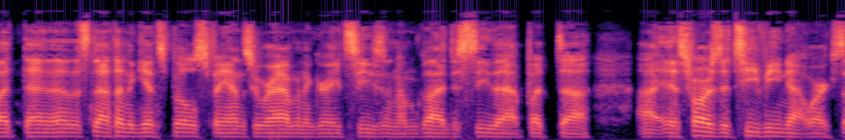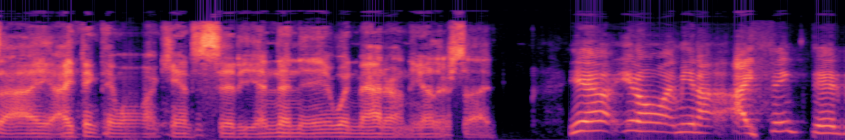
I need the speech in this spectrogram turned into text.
but uh, that's nothing against Bills fans who are having a great season. I'm glad to see that. But uh, uh, as far as the TV networks, I, I think they want Kansas City, and then it wouldn't matter on the other side. Yeah, you know, I mean, I, I think that,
